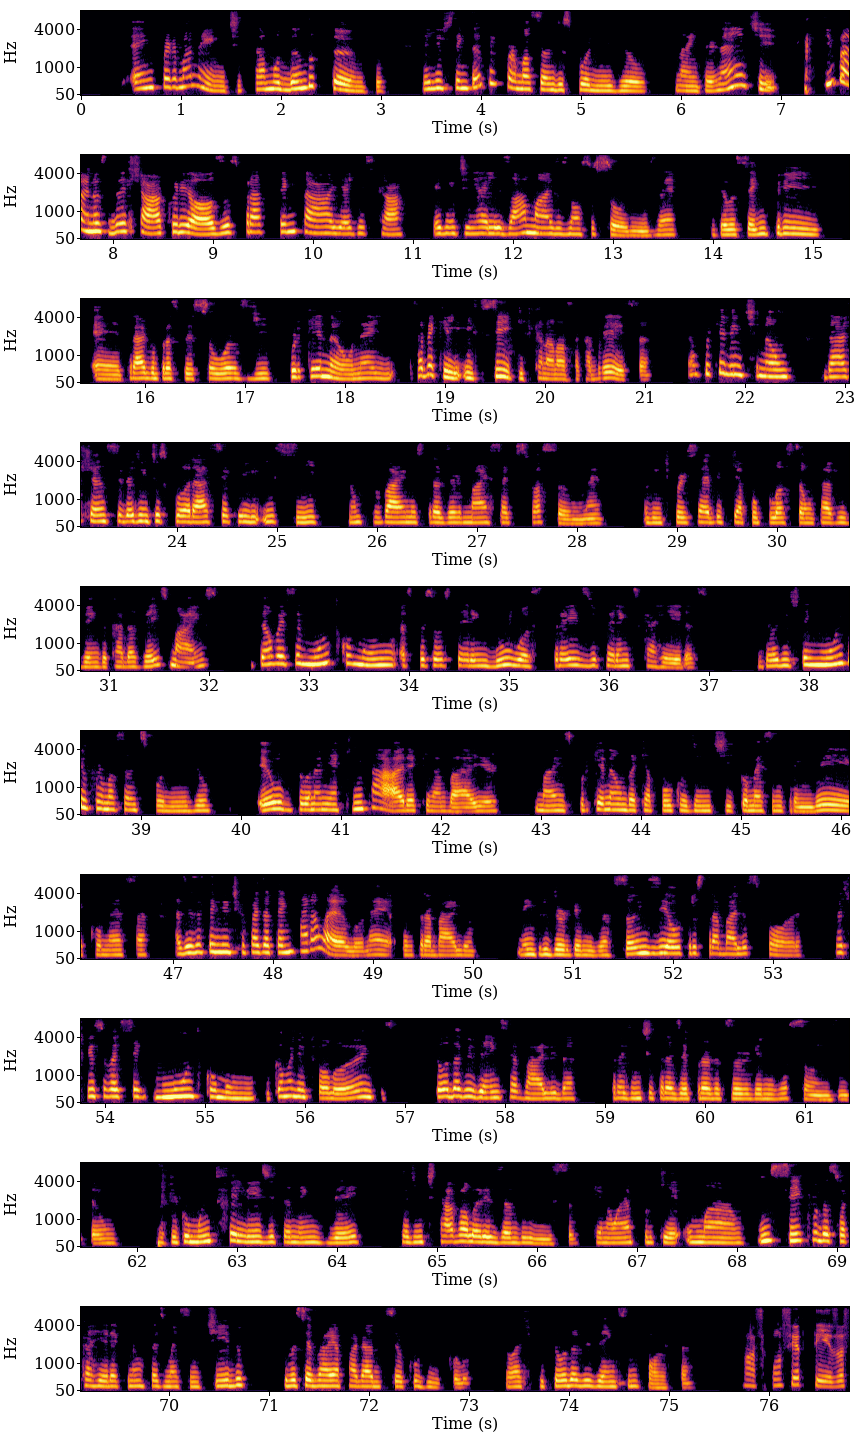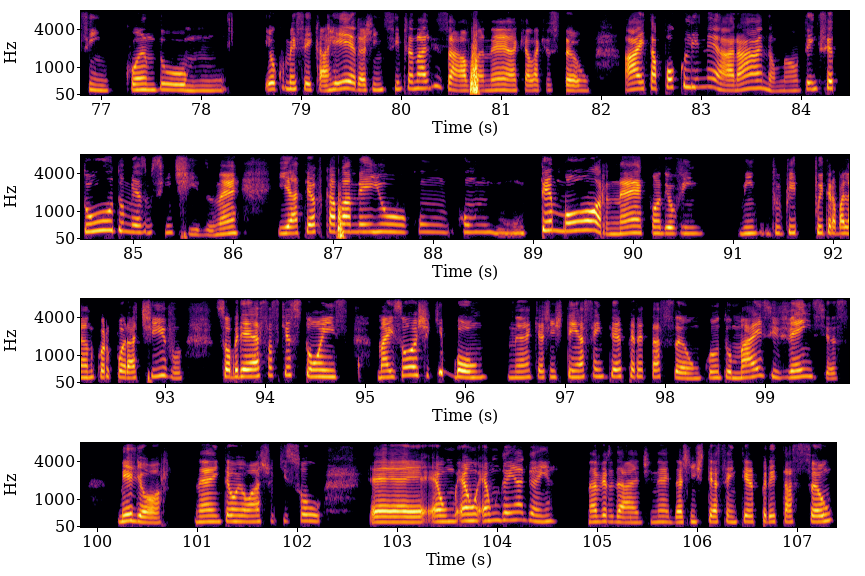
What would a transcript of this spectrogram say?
é impermanente, está mudando tanto. A gente tem tanta informação disponível na internet que vai nos deixar curiosos para tentar e arriscar e a gente realizar mais os nossos sonhos, né? Então eu sempre é, trago para as pessoas de por que não, né? E, sabe aquele e se que fica na nossa cabeça? Então por que a gente não dá a chance da gente explorar se aquele e se não vai nos trazer mais satisfação, né? A gente percebe que a população está vivendo cada vez mais, então vai ser muito comum as pessoas terem duas, três diferentes carreiras. Então a gente tem muita informação disponível. Eu estou na minha quinta área aqui na Bayer, mas por que não daqui a pouco a gente começa a empreender, começa. Às vezes tem gente que faz até em paralelo, né? O trabalho dentro de organizações e outros trabalhos fora. Eu acho que isso vai ser muito comum. E como a gente falou antes, toda a vivência é válida para a gente trazer para as organizações. Então, eu fico muito feliz de também ver que a gente está valorizando isso, que não é porque uma, um ciclo da sua carreira que não faz mais sentido que você vai apagar do seu currículo. Eu acho que toda a vivência importa. Nossa, com certeza. Assim, quando hum, eu comecei carreira, a gente sempre analisava, né, aquela questão, ai, tá pouco linear, ai, não, não, tem que ser tudo o mesmo sentido, né, e até eu ficava meio com, com temor, né, quando eu vim Vim, fui, fui, trabalhar no corporativo sobre essas questões, mas hoje que bom, né, que a gente tem essa interpretação, quanto mais vivências, melhor, né, então eu acho que isso é, é um é um é ganha-ganha, na verdade, né, da gente ter essa interpretação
